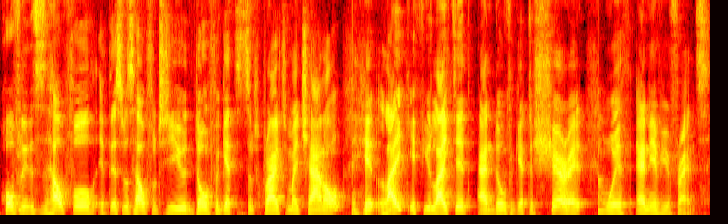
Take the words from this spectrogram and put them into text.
Hopefully this is helpful. If this was helpful to you, don't forget to subscribe to my channel, hit like if you liked it, and don't forget to share it with any of your friends.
